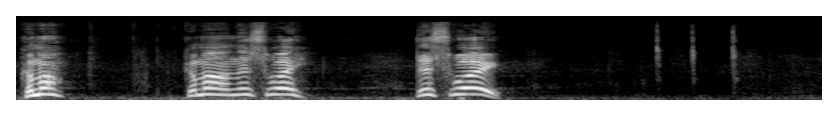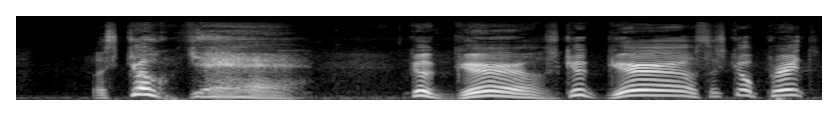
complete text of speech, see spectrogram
Come on. Come on, this way. This way. Let's go. Yeah. Good girls. Good girls. Let's go, Prince.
